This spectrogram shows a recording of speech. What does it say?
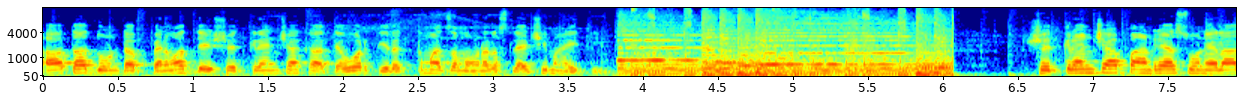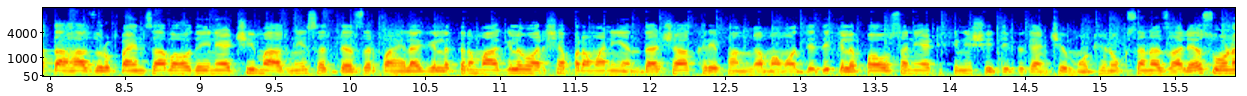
आता दोन टप्प्यांमध्ये शेतकऱ्यांच्या खात्यावरती रक्कम जमा होणार असल्याची माहिती. शेतकऱ्यांच्या पांढऱ्या सोन्याला दहा हजार रुपयांचा भाव देण्याची मागणी सध्या जर पाहायला गेलं तर मागील वर्षाप्रमाणे यंदाच्या खरीप हंगामामध्ये देखील पावसाने या ठिकाणी शेती पिकांचे मोठे नुकसान झाले असून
